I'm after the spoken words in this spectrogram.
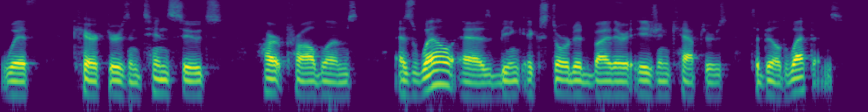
with characters in tin suits, heart problems, as well as being extorted by their Asian captors to build weapons,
